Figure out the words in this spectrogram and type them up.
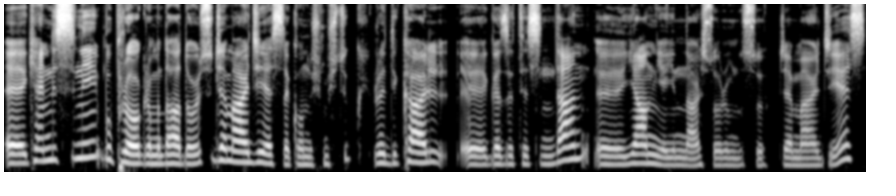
E, kendisini bu programı daha doğrusu Cem Erciyes'le konuşmuştuk. Radikal e, gazetesinden e, yan yayınlar sorumlusu Cem Erciyes.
